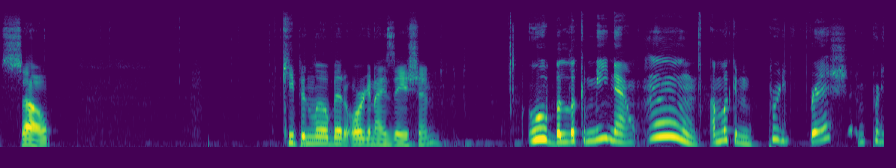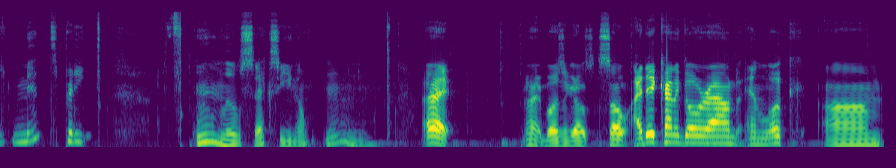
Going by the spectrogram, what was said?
So, keeping a little bit of organization. Ooh, but look at me now. Mm, I'm looking pretty fresh and pretty mint, pretty mm, a little sexy, you know. Mm. All right, all right, boys and girls. So I did kind of go around and look. Um,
